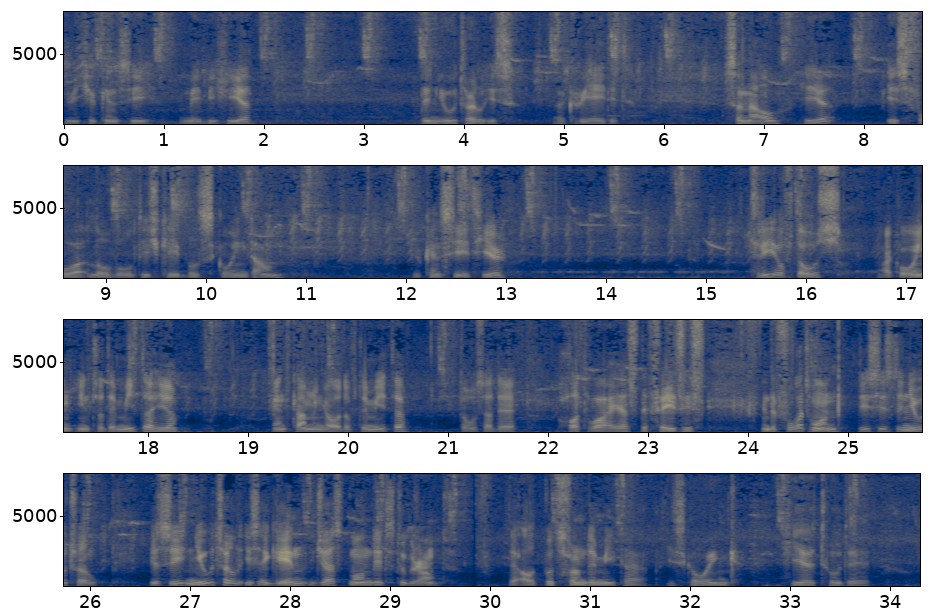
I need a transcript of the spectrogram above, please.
which you can see maybe here the neutral is uh, created so now here is four low voltage cables going down. You can see it here. Three of those are going into the meter here and coming out of the meter. Those are the hot wires, the phases. And the fourth one, this is the neutral. You see, neutral is again just bonded to ground. The outputs from the meter is going here to the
